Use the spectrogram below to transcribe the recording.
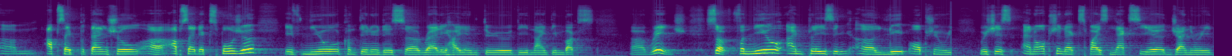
um, upside potential, uh, upside exposure if NIO continue this uh, rally high into the 19 bucks uh, range. So for NIO, I'm placing a leap option, which is an option that expires next year, January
